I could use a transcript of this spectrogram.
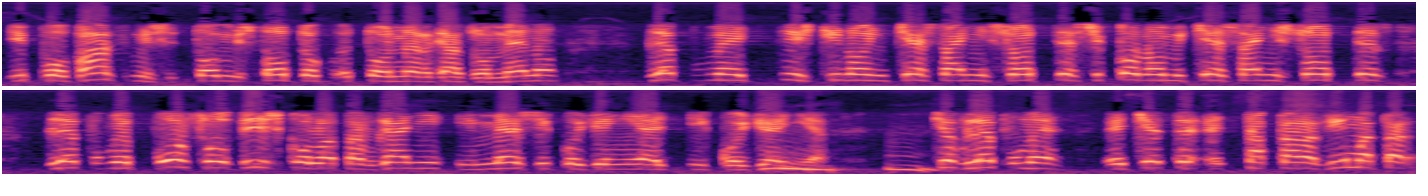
υποβάθμιση των μισθών των εργαζομένων βλέπουμε τις κοινωνικές ανισότητες, οικονομικές ανισότητες, βλέπουμε πόσο δύσκολο τα βγάνει η μέση οικογένεια. Και βλέπουμε ε, και ε, τα παραδείγματα,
